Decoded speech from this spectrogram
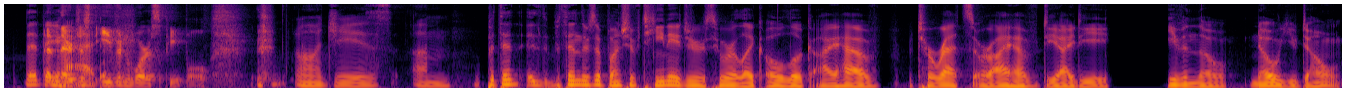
that they and they're had. just even worse people." Oh, jeez. Um. But then, uh, but then there's a bunch of teenagers who are like, "Oh, look, I have Tourette's or I have DID," even though no, you don't.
